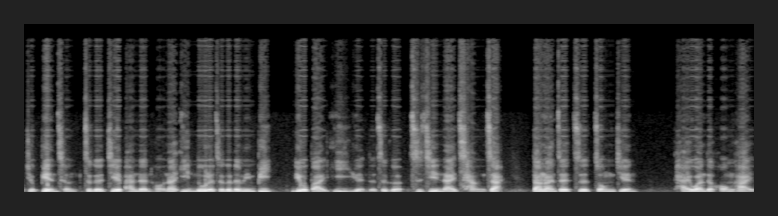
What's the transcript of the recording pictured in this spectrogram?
就变成这个接盘人吼，那引入了这个人民币六百亿元的这个资金来偿债。当然，在这中间，台湾的鸿海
